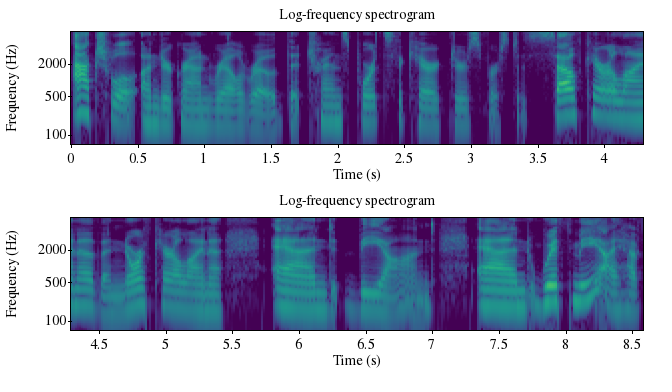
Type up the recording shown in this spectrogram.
actual Underground Railroad that transports the characters first to South Carolina, then North Carolina, and beyond. And with me, I have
